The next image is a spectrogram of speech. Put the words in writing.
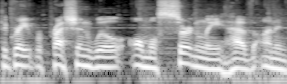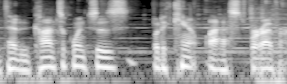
The Great Repression will almost certainly have unintended consequences, but it can't last forever.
